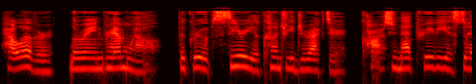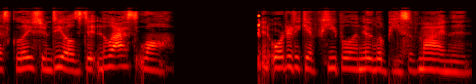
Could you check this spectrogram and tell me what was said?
However, Lorraine Bramwell, the group's Syria country director, cautioned that previous de-escalation deals didn't last long. In order to give people in Idlib peace of mind then,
